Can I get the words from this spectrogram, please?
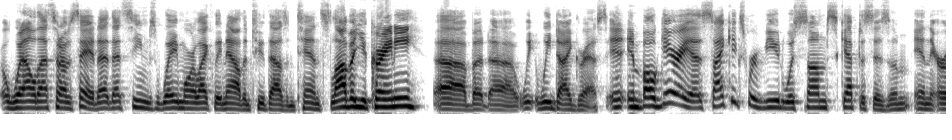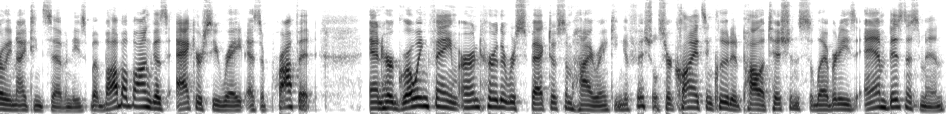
Well, that's what I was saying. That, that seems way more likely now than 2010. Slava Ukraini, uh, but uh, we, we digress. In, in Bulgaria, psychics were viewed with some skepticism in the early 1970s, but Baba Vanga's accuracy rate as a prophet and her growing fame earned her the respect of some high ranking officials. Her clients included politicians, celebrities, and businessmen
